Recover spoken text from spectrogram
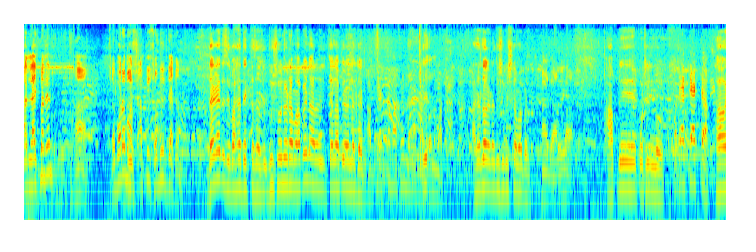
আর লাইট মারেন হ্যাঁ। বড় মাছ আপনি ছবি দেখেন। দেখাইতেছি বাসা দেখতেছে দুশো হলে মাপেন আর ওই তেলাপিয়া হইলে দেন। আপনি একটা মাছ নেন মাছ? আচ্ছা ধর এটা দুশো বিশ টাকা মাপেন। হ্যাঁ আল্লাহ। আপনি কঠিন লোক। একটা একটা। হ্যাঁ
